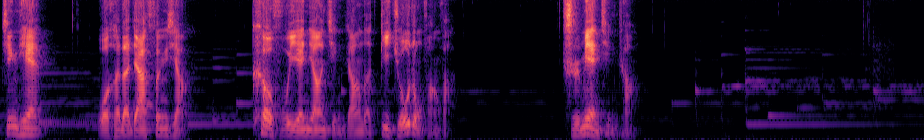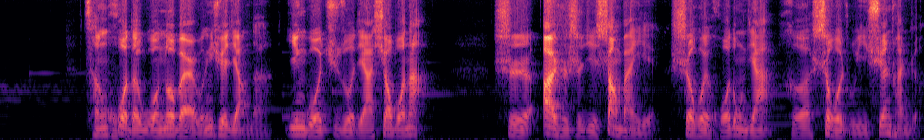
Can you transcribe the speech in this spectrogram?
今天我和大家分享克服演讲紧张的第九种方法——直面紧张。曾获得过诺贝尔文学奖的英国剧作家肖伯纳。是二十世纪上半叶社会活动家和社会主义宣传者。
